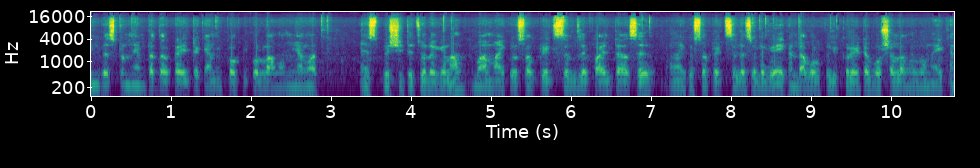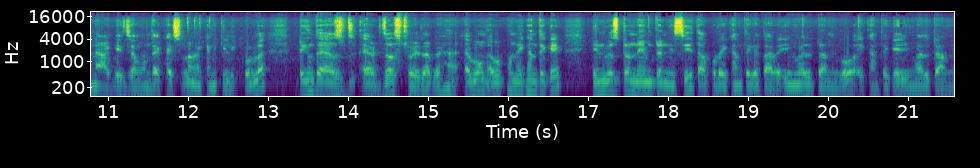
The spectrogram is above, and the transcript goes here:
ইনভেস্টর নেমটা দরকার। এটাকে আমি কপি করলাম। আমি আমার স্প্রেডশিটে চলে গেলাম, বা মাইক্রোসফট এক্সেল যে ফাইলটা আছে মাইক্রোসফট এক্সেলে চলে গিয়ে এখানে ডাবল ক্লিক করে এটা বসালাম এবং এখানে আগে যেমন দেখাইছিলাম, এখানে ক্লিক করলে এটা কিন্তু অ্যাডজাস্ট হয়ে যাবে হ্যাঁ? এবং এখন এখান থেকে ইনভেস্টর নেমটা নিছি, তারপরে এখান থেকে তার ইমেলটা নিব, এখান থেকে ইমেলটা আমি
